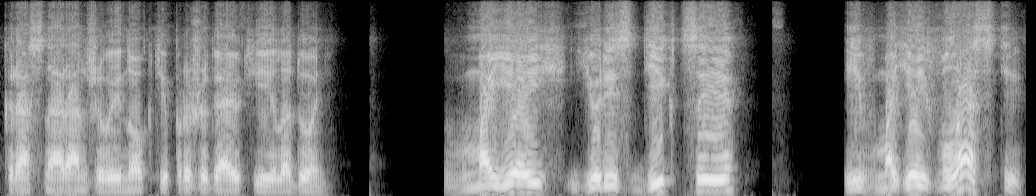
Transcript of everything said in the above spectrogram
красно-оранжевые ногти прожигают ей ладонь. «В моей юрисдикции и в моей власти!»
